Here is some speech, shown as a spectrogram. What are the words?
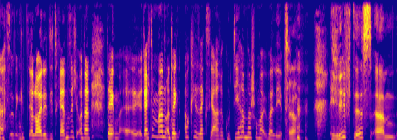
also dann gibt's ja Leute, die trennen sich und dann denk, äh, rechnet man und denkt, okay, sechs Jahre, gut, die haben wir schon mal überlebt. Ja. Hilft es, ähm,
